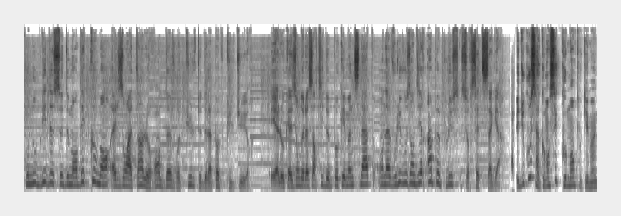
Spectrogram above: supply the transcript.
qu'on oublie de se demander comment elles ont atteint le rang d'œuvre culte de la pop culture. Et à l'occasion de la sortie de Pokémon Snap, on a voulu vous en dire un peu plus sur cette saga. Et du coup, ça a commencé comment Pokémon?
